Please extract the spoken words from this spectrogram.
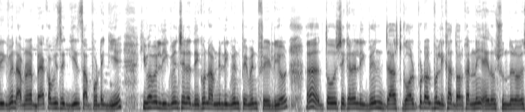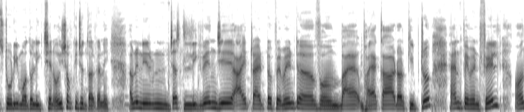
লিখবেন? আপনারা ব্যাক অফিসে গিয়ে সাপোর্টে গিয়ে কীভাবে লিখবেন সেটা দেখুন। আপনি লিখবেন পেমেন্ট ফেলিওর হ্যাঁ তো সেখানে লিখবেন জাস্ট গল্প টল্প লেখার দরকার নেই, একদম সুন্দরভাবে স্টোরি মতো লিখছেন ওই সব কিছুর দরকার নেই। আপনি জাস্ট লিখবেন যে I try to payment via via card or crypto and payment failed on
